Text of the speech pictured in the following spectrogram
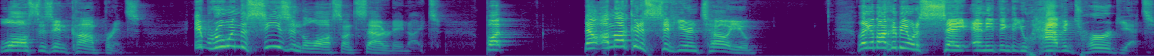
losses in conference. It ruined the season, the loss on Saturday night. But now I'm not going to sit here and tell you, like, I'm not going to be able to say anything that you haven't heard yet.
